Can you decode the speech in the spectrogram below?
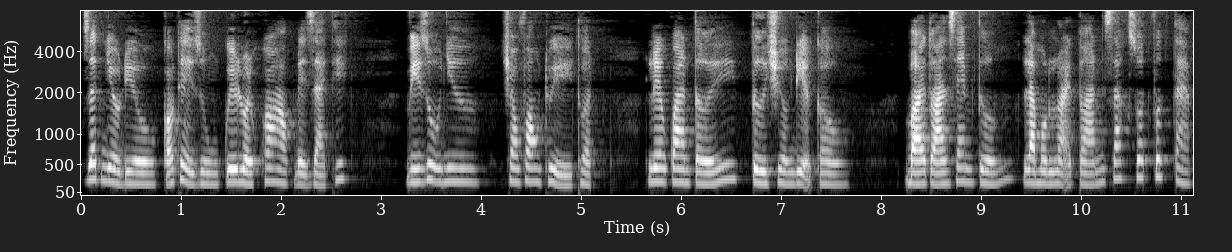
rất nhiều điều có thể dùng quy luật khoa học để giải thích. Ví dụ như trong phong thủy thuật liên quan tới từ trường địa cầu. bài toán xem tướng là một loại toán xác suất phức tạp,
